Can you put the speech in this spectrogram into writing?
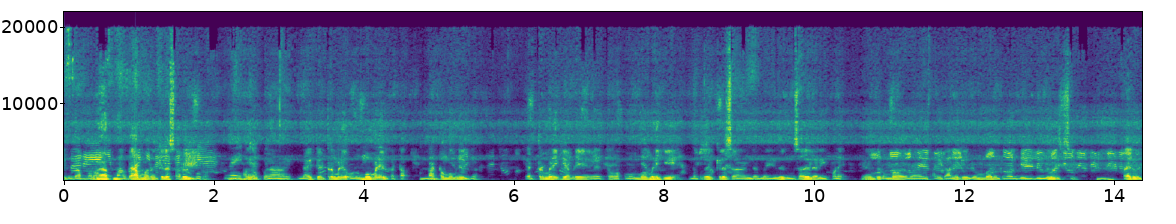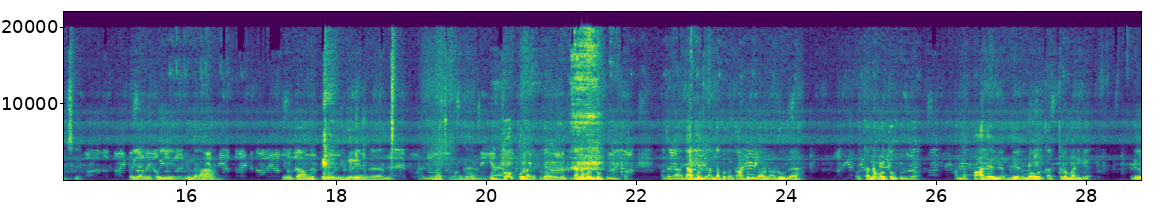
இது வேப்ப மரம். வேப்ப கீழே சருள் போகும். அங்கே இப்போ நைட் எட்டரை மணி ஒரு ஒம்பது மணி இருக்கும் கரெக்டாக கரெக்டாக ஒம்பது மணி இருக்கும். எட்டரை மணிக்கு அப்படியே ஒம்பது மணிக்கு இந்த பக்கம் கீழே இந்த இது சருவில் அன்றைக்கி போனேன். எனக்கு ரொம்ப அன்றைக்கி அன்றைக்கி ரொம்ப எனக்கு இது இது இது வந்துச்சு பயிர் வச்சு. போய் அங்கே போய் இருந்தேன்னா எங்கிட்ட அங்கிட்டு ஒரு இது எங்கள் என்ன சொல்லுவாங்க? ஒரு தோப்பு ஒன்று அந்த பக்கம் தென்னமரம் தோப்பு இருக்கும். அந்த டேம் அந்த பக்கம் காட்டுக்குள்ள நடுவில் ஒரு தென்னமரம் தோப்பு இருக்கும். அந்த பாதையிலேருந்து என்னமோ ஒரு கத்துற மாதிரி அப்படியே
